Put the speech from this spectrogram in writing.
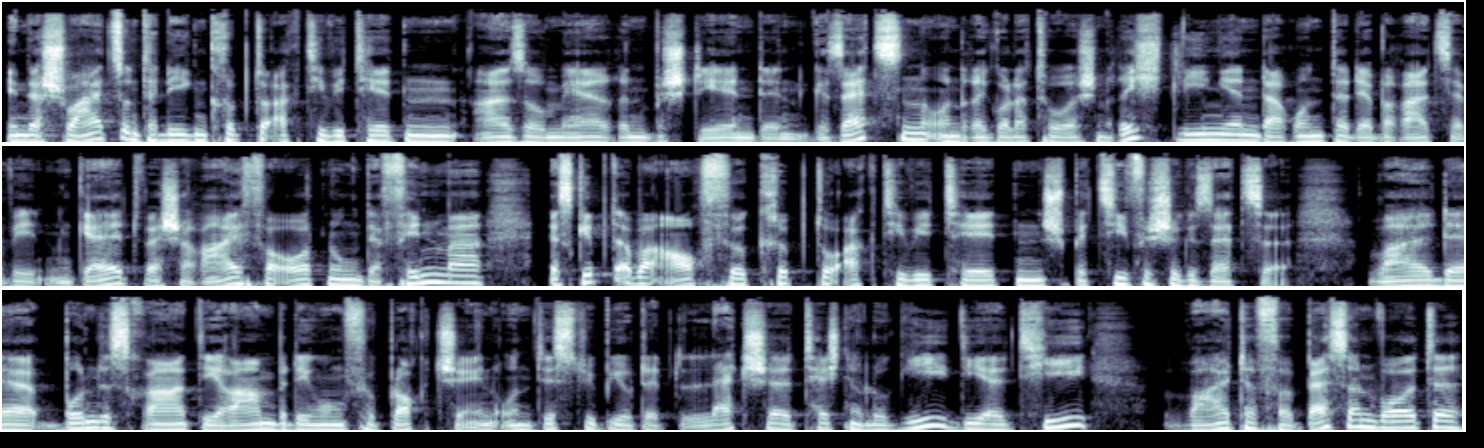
In der Schweiz unterliegen Kryptoaktivitäten also mehreren bestehenden Gesetzen und regulatorischen Richtlinien, darunter der bereits erwähnten Geldwäschereiverordnung der FINMA. Es gibt aber auch für Kryptoaktivitäten spezifische Gesetze, weil der Bundesrat die Rahmenbedingungen für Blockchain und Distributed Ledger Technologie DLT weiter verbessern wollte.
